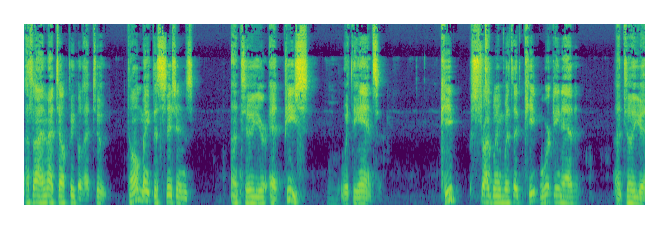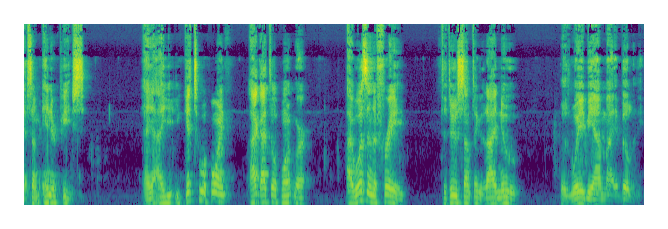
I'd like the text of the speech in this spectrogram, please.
That's why, and I tell people that too. Don't make decisions until you're at peace with the answer. Keep struggling with it. Keep working at it until you have some inner peace. And I, you get to a point. I got to a point where I wasn't afraid to do something that I knew was way beyond my ability,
